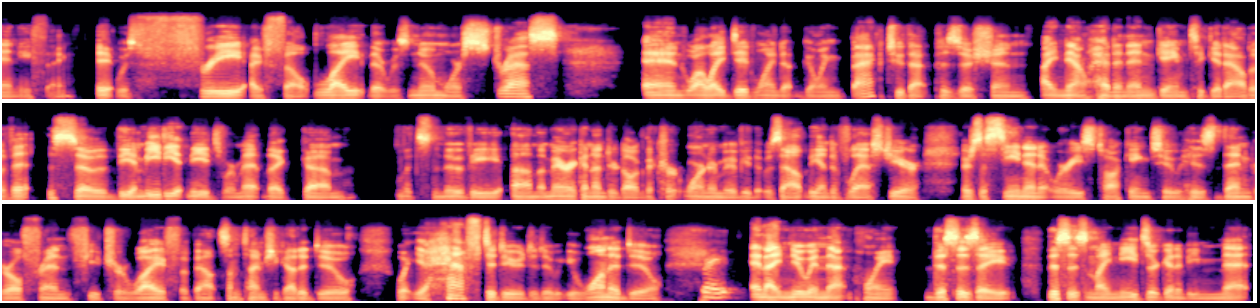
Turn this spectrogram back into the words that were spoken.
anything. It was free. I felt light. There was no more stress. And while I did wind up going back to that position, I now had an end game to get out of it. So the immediate needs were met, like um, what's the movie? Um, american underdog the kurt warner movie that was out the end of last year. There's a scene in it where he's talking to his then girlfriend future wife about sometimes you got to do what you have to do to do what you want to do. Right. And i knew in that point this is a this is my needs are going to be met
